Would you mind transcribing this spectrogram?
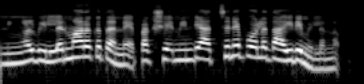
നിങ്ങൾ വില്ലന്മാരൊക്കെ തന്നെ പക്ഷേ നിന്റെ അച്ഛനെ പോലെ ധൈര്യമില്ലെന്ന്.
